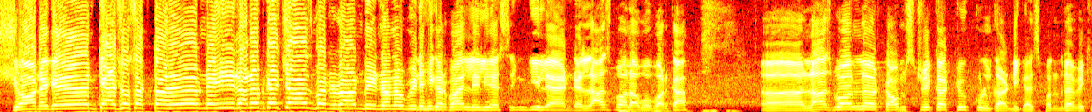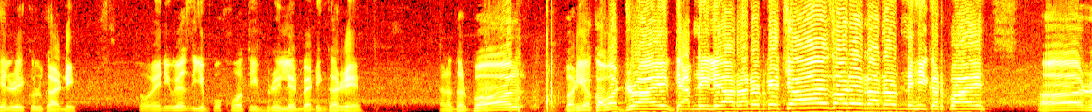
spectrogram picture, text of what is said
shot again catch हो सकता है. नहीं रन आउट का चांस बट रन भी रन आउट भी नहीं कर पाए. ले लिया सिंगल एंड लास्ट बॉल अब ओवर का. Last ball Tom Straker to Kulkarni का पंद्रह पे खेल रहे कुलकर्णी तो एनीवेज ये बहुत ही ब्रिलियंट बैटिंग कर रहे हैं. अनदर बॉल बढ़िया कवर ड्राइव गैप नहीं लिया. रन आउट के चांस और रन आउट नहीं कर पाए. और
